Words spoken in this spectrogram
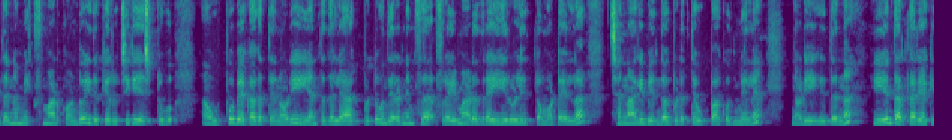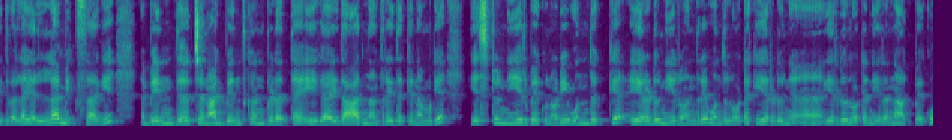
ಇದನ್ನು ಮಿಕ್ಸ್ ಮಾಡಿಕೊಂಡು ಇದಕ್ಕೆ ರುಚಿಗೆ ಎಷ್ಟು ಉಪ್ಪು ಬೇಕಾಗುತ್ತೆ ನೋಡಿ, ಈ ಹಂತದಲ್ಲೇ ಹಾಕ್ಬಿಟ್ಟು ಒಂದು ಎರಡು ನಿಮಿಷ ಫ್ರೈ ಮಾಡಿದ್ರೆ ಈರುಳ್ಳಿ, ಟೊಮೊಟೊ ಎಲ್ಲ ಚೆನ್ನಾಗಿ ಬೆಂದೋಗಿಬಿಡುತ್ತೆ ಉಪ್ಪು ಹಾಕಿದ್ಮೇಲೆ. ನೋಡಿ ಇದನ್ನು ಏನು ತರಕಾರಿ ಹಾಕಿದ್ವಲ್ಲ, ಎಲ್ಲ ಮಿಕ್ಸ್ ಆಗಿ ಬೆಂದು, ಚೆನ್ನಾಗಿ ಬೆಂದ್ಕೊಂಡು ಬಿಡುತ್ತೆ ಈಗ ಇದಾದ ನಂತರ ಇದಕ್ಕೆ ನಮಗೆ ಎಷ್ಟು ನೀರು ಬೇಕು ನೋಡಿ, ಒಂದಕ್ಕೆ ಎರಡು ನೀರು ಅಂದರೆ ಒಂದು ಲೋಟಕ್ಕೆ ಎರಡು ಎರಡು ಲೋಟ ನೀರನ್ನು ಹಾಕಬೇಕು.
